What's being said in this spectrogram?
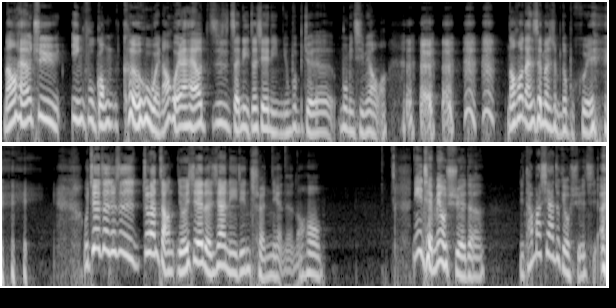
然后还要去应付公客户诶，然后回来还要就是整理这些，你你不觉得莫名其妙吗？然后男生们什么都不会，我觉得这就是就算长有一些人现在你已经成年了，然后你以前没有学的，你他妈现在就给我学起来。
